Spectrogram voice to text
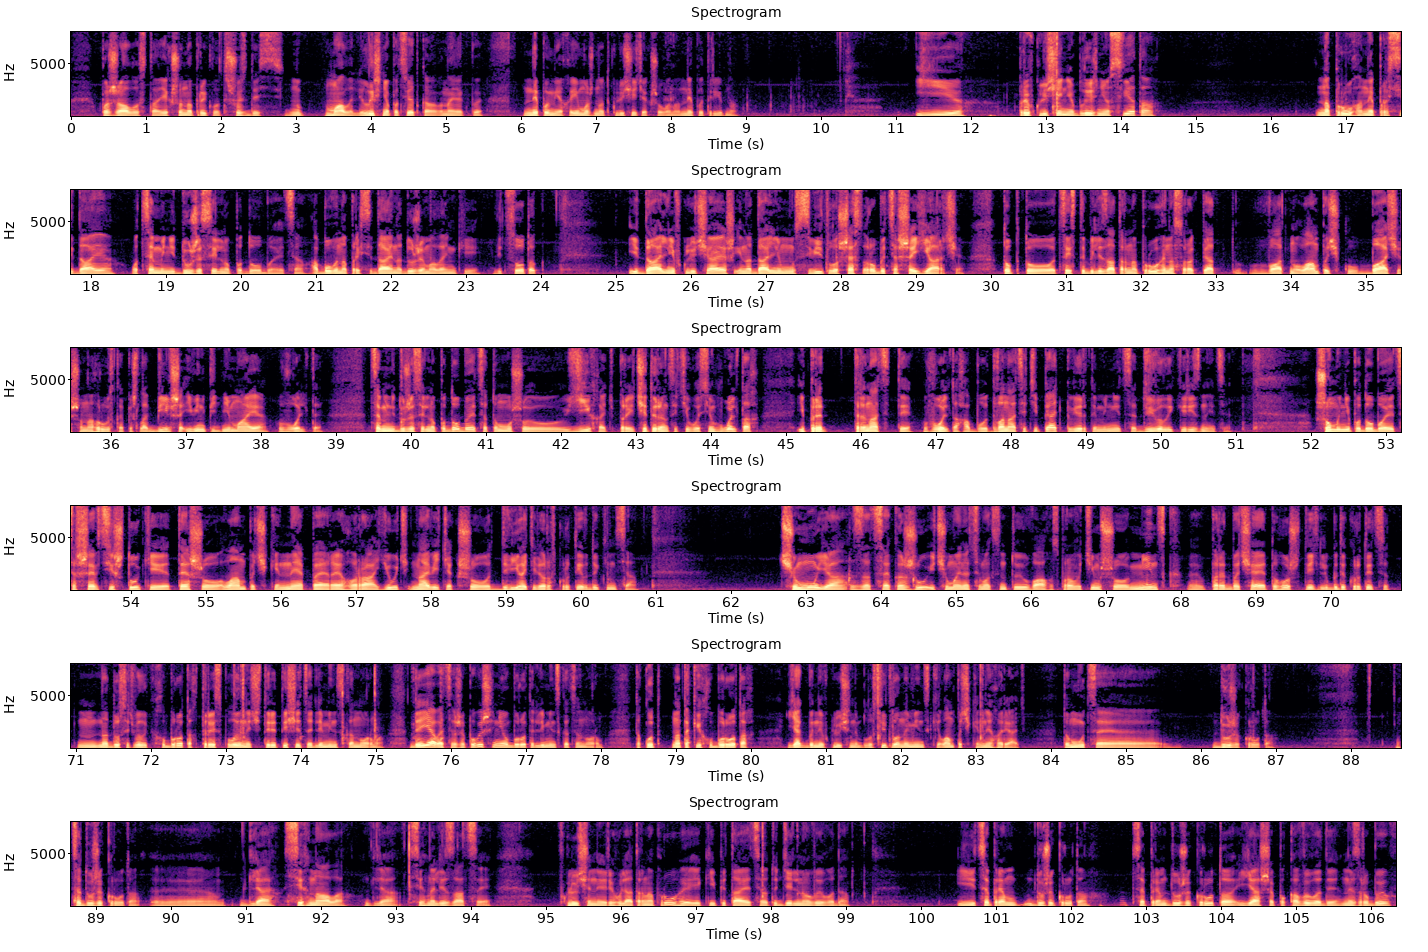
пожалуйста. Якщо, наприклад, щось десь, ну, мало лі, лишня підсвітка, вона якби не поміха. Її можна відключити, якщо вона не потрібна. І при включенні ближнього світа напруга не просідає. Оце мені дуже сильно подобається. Або вона присідає на дуже маленький відсоток. І дальній включаєш, і на дальньому світло ще робиться ще ярче. Тобто цей стабілізатор напруги на 45 ваттну лампочку бачить, що нагрузка пішла більше, і він піднімає вольти. Це мені дуже сильно подобається, тому що їхати при 14,8 вольтах і при 13 вольтах або 12,5, повірте мені, це дві великі різниці. Що мені подобається ще в цій штуці, те, що лампочки не перегорають, навіть якщо двигатель розкрутив до кінця. Чому я за це кажу і чому я на цьому акцентую увагу? Справа в тім, що Мінськ е, передбачає того, що двигатель буде крутитися на досить великих оборотах 3,5-4 тисячі це для Мінська норма. Для Яви це вже повишені обороти, для Мінська це норм. Так от на таких оборотах як би не включене було світло на Мінській, лампочки не горять. Тому це дуже круто. Це дуже круто. Е, Для сигнала, для сигналізації включений регулятор напруги, який питається від віддільного вивода. І це прям дуже круто. Це прям дуже круто. Я ще поки виводи не зробив,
